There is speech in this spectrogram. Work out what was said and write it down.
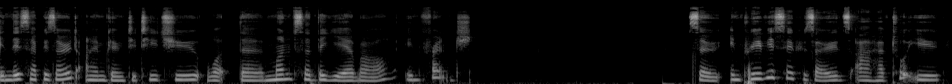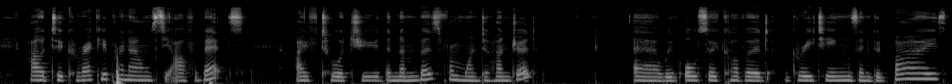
In this episode, I'm going to teach you what the months of the year are in French. So, in previous episodes, I have taught you how to correctly pronounce the alphabets. I've taught you the numbers from 1 to 100. Uh, we've also covered greetings and goodbyes,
